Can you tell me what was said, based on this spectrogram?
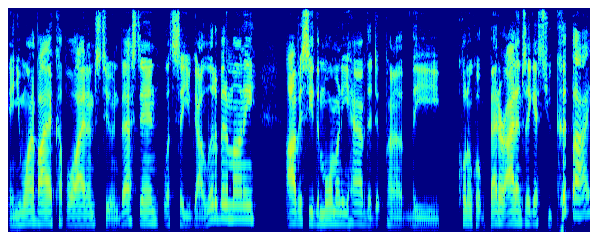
and you want to buy a couple items to invest in. Let's say you've got a little bit of money. Obviously, the more money you have, the kind of the quote unquote better items, I guess you could buy.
